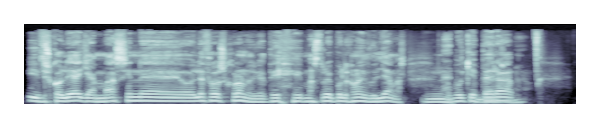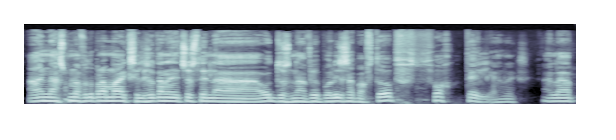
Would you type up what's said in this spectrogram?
η δυσκολία για μας είναι ο ελεύθερος χρόνος. Γιατί μας τρώει πολύ χρόνο η δουλειά μας. Ναι, Από εκεί και δεν πέρα, παίζουμε. Αν ας πούμε αυτό το πράγμα εξελισσόταν έτσι ώστε να όντως να βιοπορίζει από αυτό, πφ, ω, τέλεια. εντάξει. Αλλά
